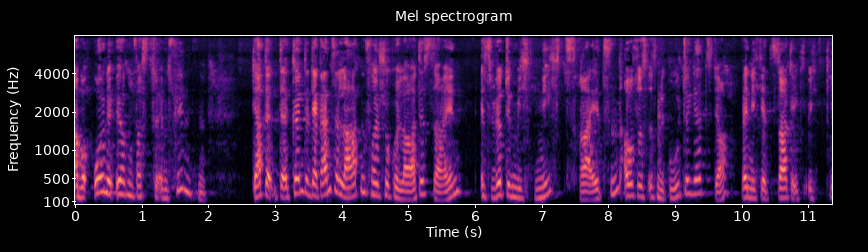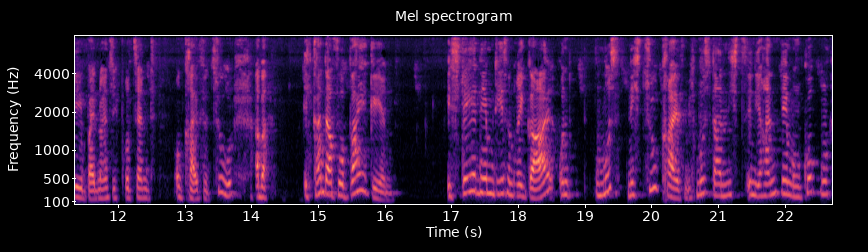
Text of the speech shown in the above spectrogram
aber ohne irgendwas zu empfinden. Ja, da, da könnte der ganze Laden voll Schokolade sein. Es würde mich nichts reizen, außer es ist eine gute jetzt, ja. Wenn ich jetzt sage, ich, ich gehe bei 90 Prozent und greife zu, aber ich kann da vorbeigehen ich stehe neben diesem Regal und muss nicht zugreifen. Ich muss da nichts in die Hand nehmen und gucken,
